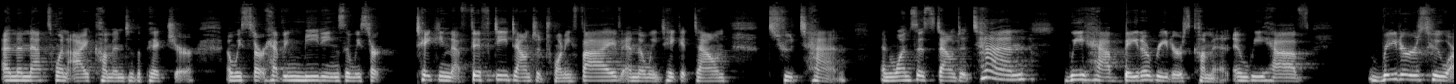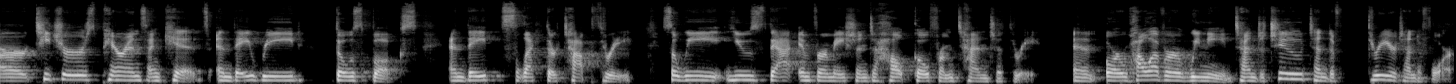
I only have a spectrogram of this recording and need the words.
And then that's when I come into the picture and we start having meetings and we start taking that 50 down to 25 and then we take it down to 10. And once it's down to 10, we have beta readers come in and we have readers who are teachers, parents, and kids, and they read those books and they select their top three. So we use that information to help go from 10 to 3 and or however we need 10 to 2, 10 to 3 or 10 to 4.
